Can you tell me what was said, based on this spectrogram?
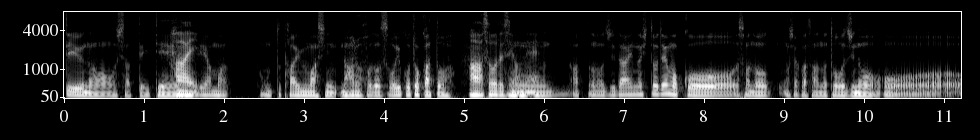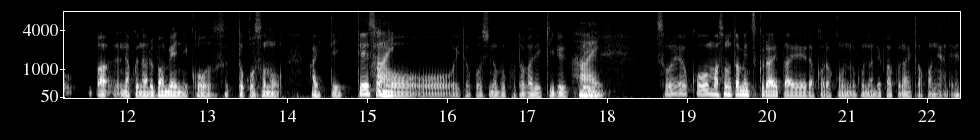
ていうのをおっしゃっていて、はいや、まあ、本当タイムマシン、なるほど、そういうことかと。あ、ああ、そうですようね。ん後の時代の人でも、こう、その、お釈迦さんの当時の、おば亡くなる場面に、こう、すっとこう、その、入っていって、その、いとこを忍ぶことができるっていう、はい。それをこう、まあ、そのために作られた絵だから、こんな、こんなでかくないとあかんねやでっ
